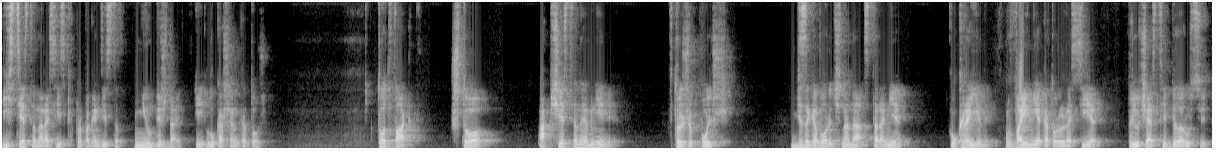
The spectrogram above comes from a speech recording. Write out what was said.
естественно, российских пропагандистов не убеждает. И Лукашенко тоже. Тот факт, что общественное мнение в той же Польше безоговорочно на стороне Украины в войне, которую Россия при участии Беларуси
